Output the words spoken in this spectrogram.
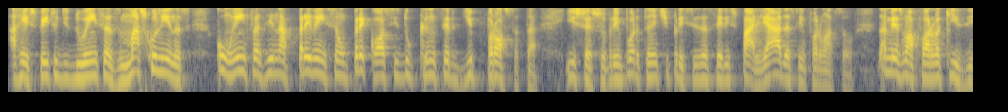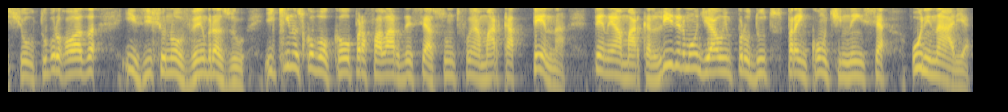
a respeito de doenças masculinas, com ênfase na prevenção precoce do câncer de próstata. Isso é super importante e precisa ser espalhada essa informação. Da mesma forma que existe o Outubro Rosa, existe o Novembro Azul. E quem nos convocou para falar desse assunto foi a marca Tena. Tena é a marca líder mundial em produtos para incontinência urinária.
